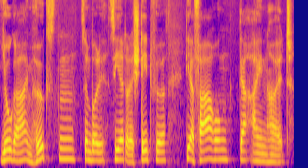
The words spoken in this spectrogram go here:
Yoga im höchsten symbolisiert oder steht für die Erfahrung der Einheit.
